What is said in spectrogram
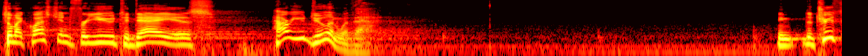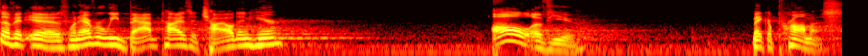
So, my question for you today is how are you doing with that? I mean, the truth of it is, whenever we baptize a child in here, all of you make a promise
